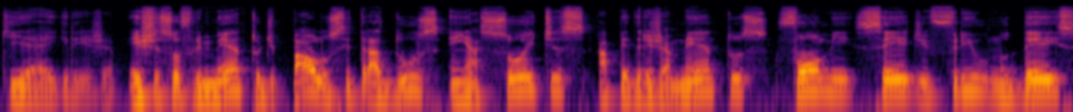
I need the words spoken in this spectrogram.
que é a igreja. Este sofrimento de Paulo se traduz em açoites, apedrejamentos, fome, sede, frio, nudez,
